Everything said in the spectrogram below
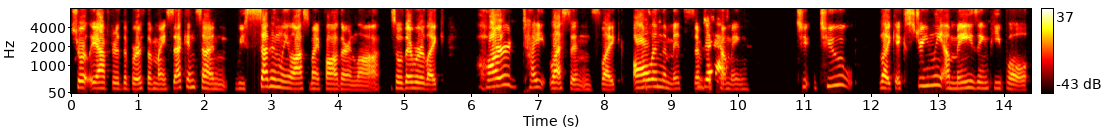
shortly after the birth of my second son, we suddenly lost my father in law. So there were like hard, tight lessons, like all in the midst of Death. becoming two, two like extremely amazing people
